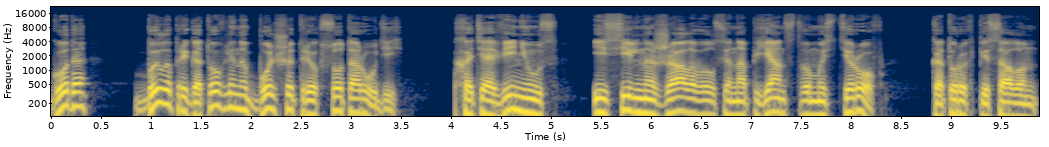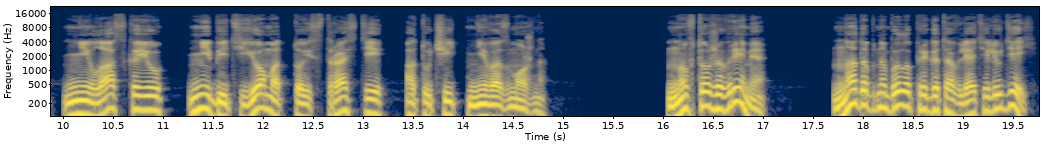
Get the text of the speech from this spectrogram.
года было приготовлено больше 300 орудий, хотя Вениус и сильно жаловался на пьянство мастеров, которых писал он ни ласкою, ни битьем от той страсти отучить невозможно. Но в то же время надобно было приготовлять и людей.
